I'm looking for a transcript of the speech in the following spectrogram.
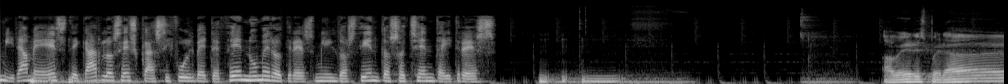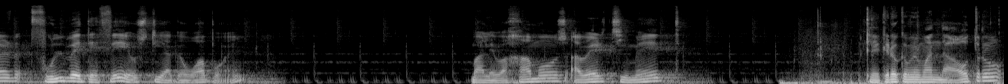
Mírame este Carlos es casi full BTC número 3283. A ver, esperar. Full BTC, hostia, qué guapo, ¿eh? Vale, bajamos. A ver, Chimet. Que creo que me manda otro.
